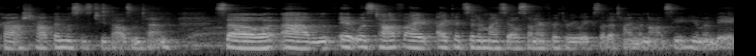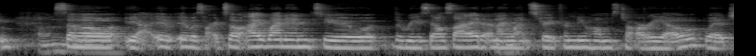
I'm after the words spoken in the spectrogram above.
crash happened. This is 2010. So um, it was tough. I, I could sit in my sales center for three weeks at a time and not see a human being. So yeah, it, it was hard. So I went into the resale side and I Mhm. went straight from new homes to REO, which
